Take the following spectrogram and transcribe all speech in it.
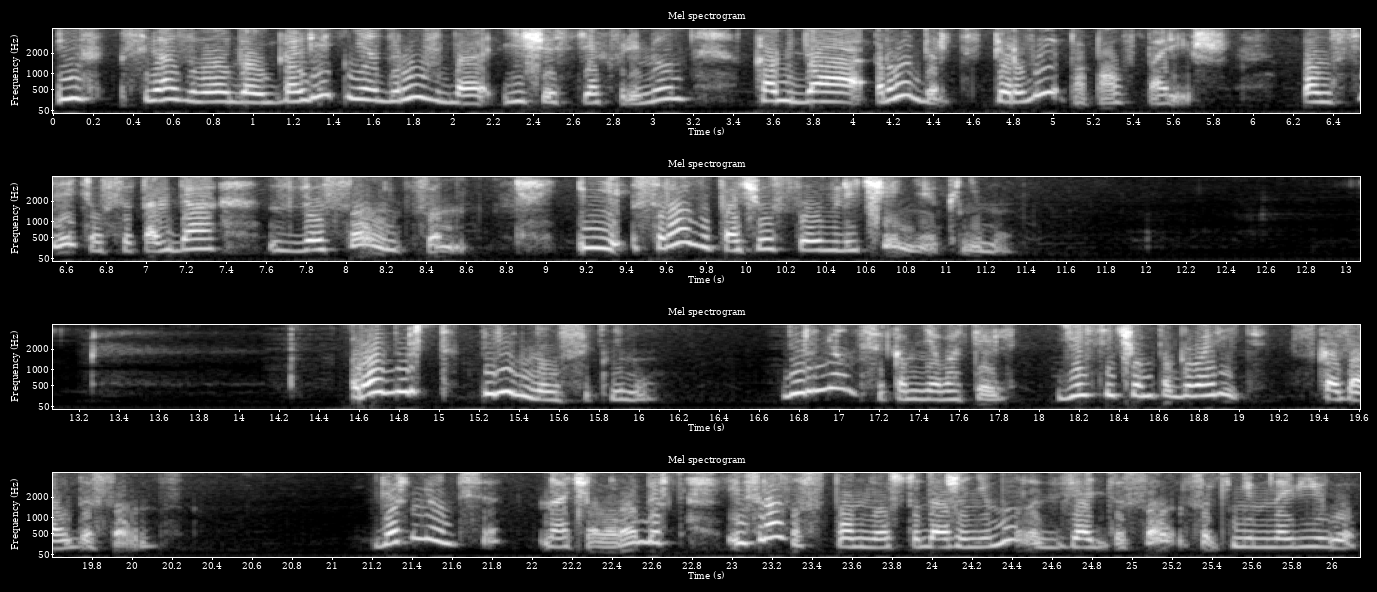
Их связывала долголетняя дружба еще с тех времен, когда Роберт впервые попал в Париж. Он встретился тогда с Де Солнцем и сразу почувствовал влечение к нему. Роберт перегнулся к нему. «Вернемся ко мне в отель, есть о чем поговорить», — сказал Де Солнц. «Вернемся», — начал Роберт и сразу вспомнил, что даже не может взять Де Солнца к ним на виллу,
